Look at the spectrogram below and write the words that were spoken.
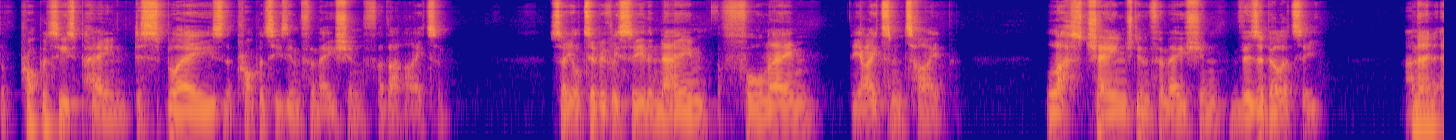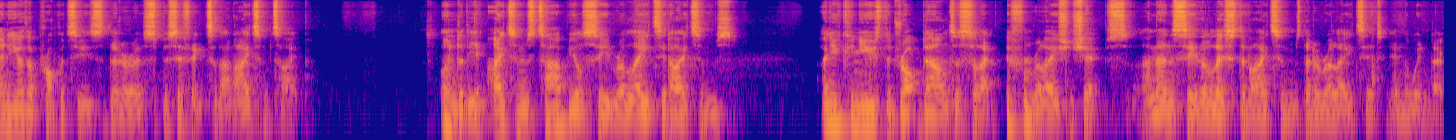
the Properties pane displays the properties information for that item. So you'll typically see the name, the full name, the item type, last changed information, visibility, and then any other properties that are specific to that item type. Under the Items tab, you'll see related items, and you can use the drop down to select different relationships and then see the list of items that are related in the window.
